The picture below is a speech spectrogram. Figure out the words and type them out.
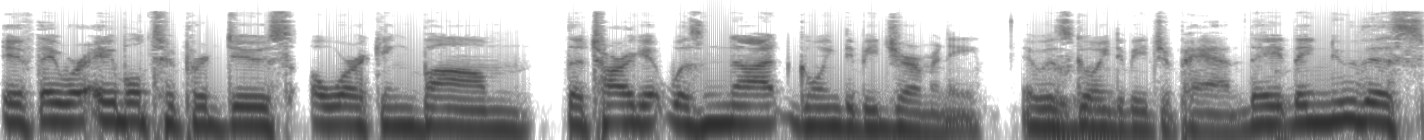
if they were able to produce a working bomb, the target was not going to be Germany. It was going to be Japan. They, they knew this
